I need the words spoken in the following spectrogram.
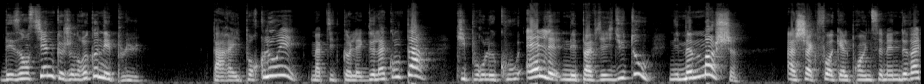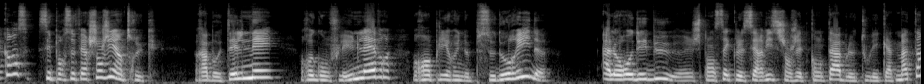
des anciennes que je ne reconnais plus. Pareil pour Chloé, ma petite collègue de la compta, qui pour le coup, elle, n'est pas vieille du tout, ni même moche. À chaque fois qu'elle prend une semaine de vacances, c'est pour se faire changer un truc. Raboter le nez, regonfler une lèvre, remplir une pseudo-ride. Alors au début, euh, je pensais que le service changeait de comptable tous les quatre matins,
